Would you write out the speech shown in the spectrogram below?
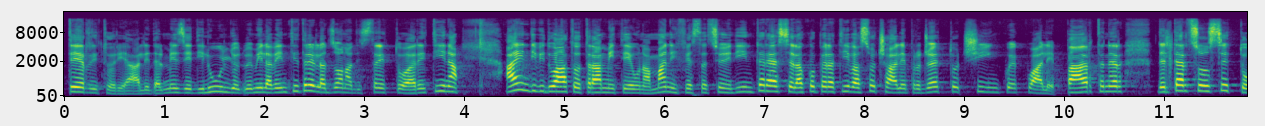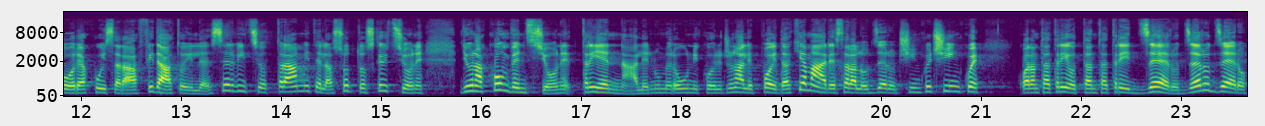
territoriali. Dal mese di luglio 2023 la zona distretto Aretina ha individuato tramite una manifestazione di interesse la cooperativa sociale Progetto 5 quale partner del terzo settore a cui sarà affidato il servizio tramite la sottoscrizione di una convenzione triennale. Il numero unico regionale poi da chiamare sarà lo 055 43 83 000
